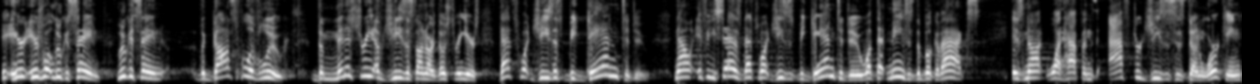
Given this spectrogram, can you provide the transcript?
Here, here's what Luke is saying Luke is saying, the gospel of Luke, the ministry of Jesus on earth, those three years, that's what Jesus began to do. Now, if he says that's what Jesus began to do, what that means is the book of Acts is not what happens after Jesus is done working,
